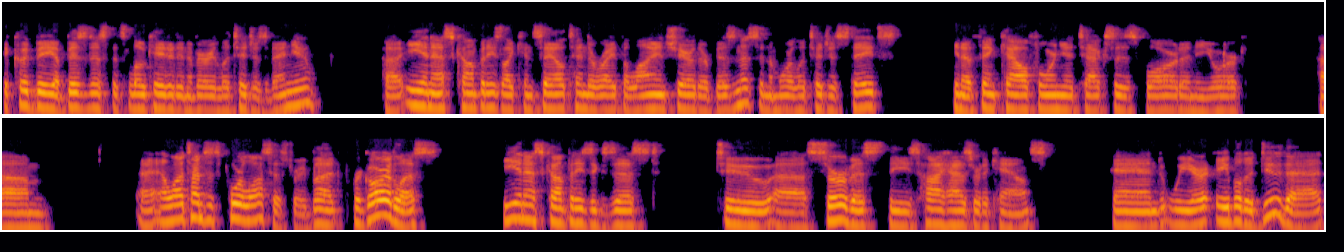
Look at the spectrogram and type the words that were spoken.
It could be a business that's located in a very litigious venue. Uh, E&S companies like Kinsale tend to write the lion's share of their business in the more litigious states. You know, think California, Texas, Florida, New York. Um, and a lot of times it's poor loss history. But regardless, E&S companies exist to uh, service these high hazard accounts. And we are able to do that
